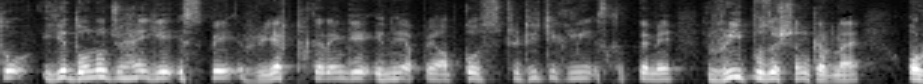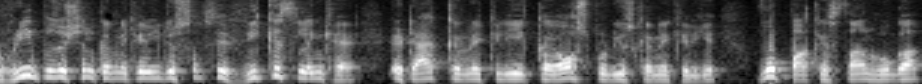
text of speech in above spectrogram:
तो ये दोनों जो है, ये इस पर रिएक्ट करेंगे, इन्हें अपने आप को स्ट्रेटिजिकली इस खत्ते में रीपोजिशन करना है। और रीपोजिशन करने के लिए जो सबसे वीकेस्ट लिंक है अटैक करने के लिए कयास प्रोड्यूस करने के लिए, वो पाकिस्तान होगा,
